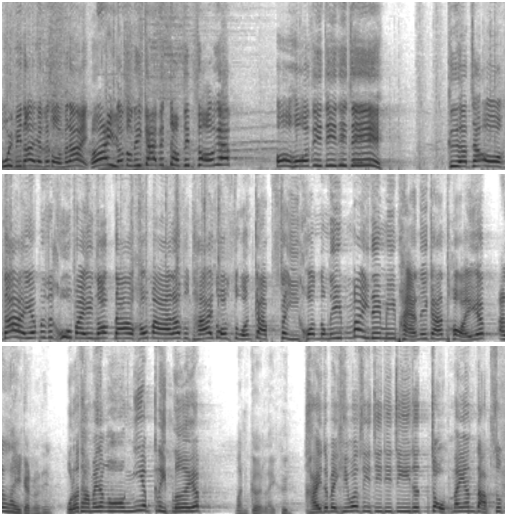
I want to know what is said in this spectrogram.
อุ้ยปีเตอร์ยังกระโดดมาได้เฮ้ย แล้วตรงนี้กลายเป็นจบ 12 ครับ โอ้โห CGTG เกือบจะออกได้ครับเมื่อสักครู่ไปน็อกดาวน์เขามาแล้วสุดท้ายโดนสวนกลับ 4 คนตรงนี้ไม่ได้มีแผนในการถอยครับอะไรกันวะเนี่ยโอ้แล้วทำให้ทั้งฮองเงียบกริบเลยครับ มันเกิดอะไรขึ้น ใครจะไปคิดว่า CGTG จะจบในอันดับสุด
